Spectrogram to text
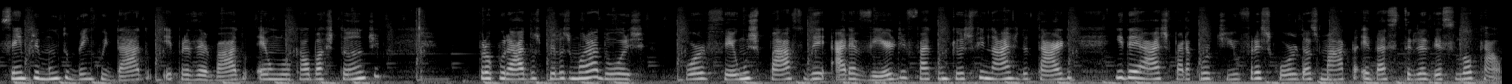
Sempre muito bem cuidado e preservado, é um local bastante procurado pelos moradores, por ser um espaço de área verde, faz com que os finais de tarde ideais para curtir o frescor das matas e das trilhas desse local.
